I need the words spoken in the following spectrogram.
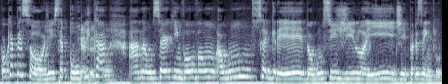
Qualquer pessoa, audiência pública, a não ser que envolvam algum segredo, algum sigilo aí de, por exemplo,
